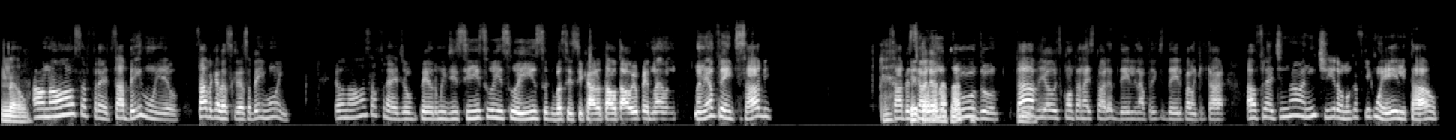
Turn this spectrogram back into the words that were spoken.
Não. Ah, nossa, Fred, tá bem ruim eu. Sabe aquelas crianças bem ruins? Eu, nossa, Fred, o Pedro me disse isso, isso, isso, que vocês ficaram tal, tal, e o Pedro na, na minha frente, sabe? Sabe, assim, olhando tudo. Tava, e eu contando a história dele na frente dele, falando que ele tá. Ah, Fred, não, é mentira, eu nunca fiquei com ele e tal.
